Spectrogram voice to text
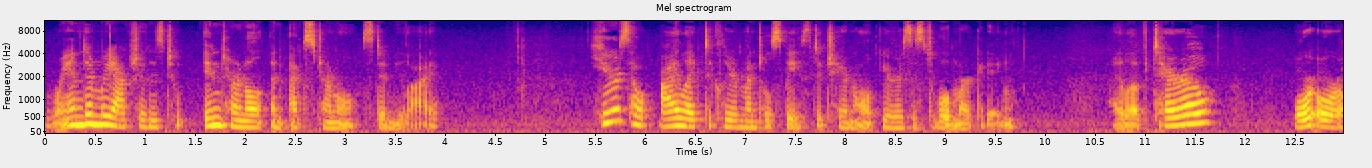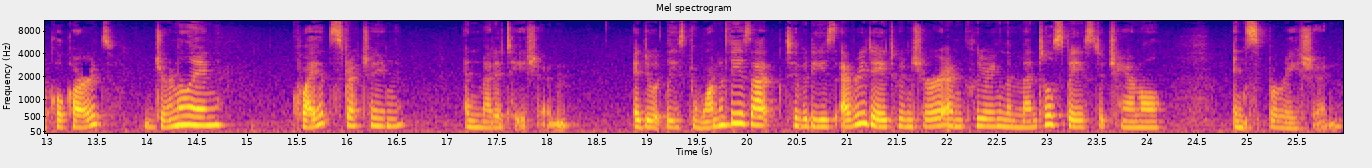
random reactions to internal and external stimuli. Here's how I like to clear mental space to channel irresistible marketing. I love tarot or oracle cards, journaling, quiet stretching, and meditation. I do at least one of these activities every day to ensure I'm clearing the mental space to channel inspiration.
